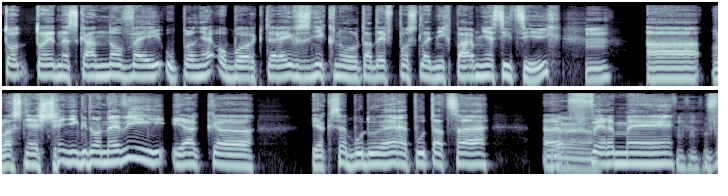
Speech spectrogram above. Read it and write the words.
to, to je dneska nový úplně obor, který vzniknul tady v posledních pár měsících hmm. a vlastně ještě nikdo neví, jak, jak se buduje reputace jo, jo. firmy v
